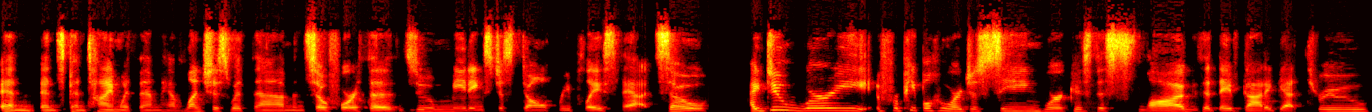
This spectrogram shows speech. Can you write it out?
and and spend time with them have lunches with them and so forth the zoom meetings just don't replace that so I do worry for people who are just seeing work as this slog that they've got to get through.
